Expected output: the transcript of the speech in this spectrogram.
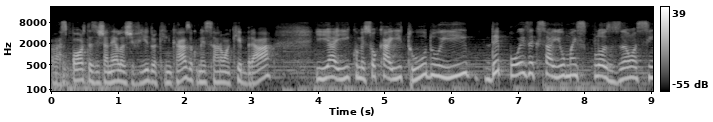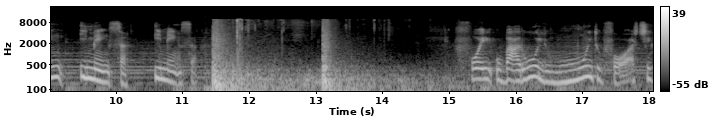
as portas e janelas de vidro aqui em casa começaram a quebrar e aí começou a cair tudo e depois é que saiu uma explosão assim imensa, imensa. Foi o barulho muito forte,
